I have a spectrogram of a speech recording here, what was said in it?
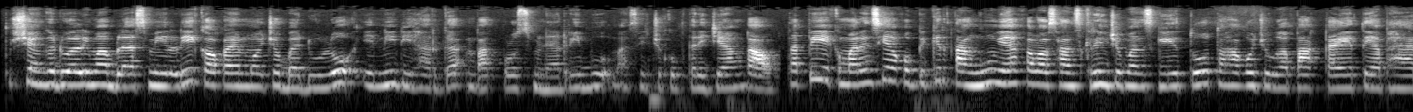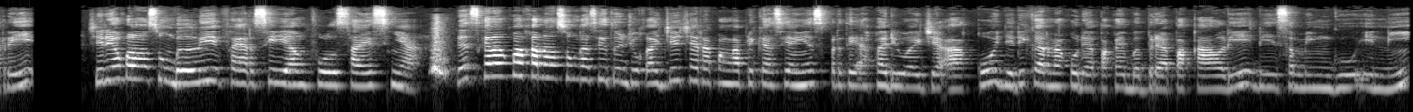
Terus yang kedua 15 mili, kalau kalian mau coba dulu, ini di harga 49.000, masih cukup terjangkau. Tapi kemarin sih aku pikir tanggung ya kalau sunscreen cuma segitu, toh aku juga pakai tiap hari. Jadi aku langsung beli versi yang full size-nya. Dan sekarang aku akan langsung kasih tunjuk aja cara pengaplikasiannya seperti apa di wajah aku. Jadi karena aku udah pakai beberapa kali di seminggu ini,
